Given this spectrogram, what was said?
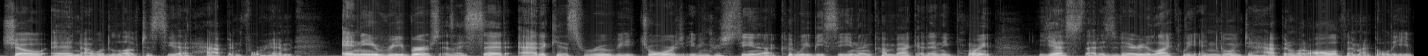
show, and I would love to see that happen for him. Any rebirths, as I said, Atticus, Ruby, George, even Christina, could we be seeing them come back at any point? Yes, that is very likely and going to happen with all of them, I believe,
